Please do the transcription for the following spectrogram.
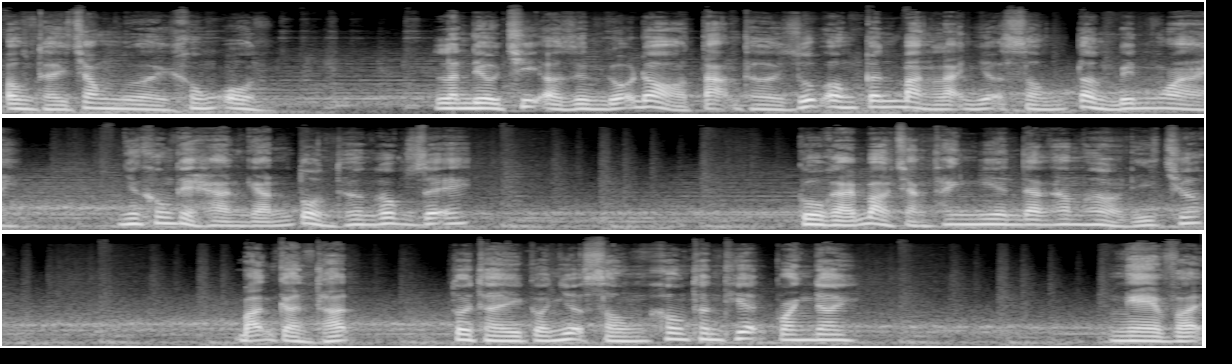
Ông thấy trong người không ổn. Lần điều trị ở rừng đỗ đỏ tạm thời giúp ông cân bằng lại nhựa sống tầng bên ngoài, nhưng không thể hàn gắn tổn thương gốc rễ. Cô gái bảo chàng thanh niên đang hăm hở đi trước. Bạn cẩn thận, tôi thấy có nhựa sống không thân thiện quanh đây. Nghe vậy,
